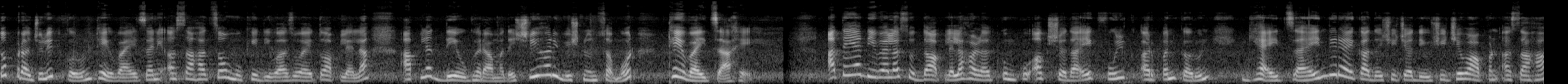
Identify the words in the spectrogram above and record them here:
तो प्रज्वलित करून ठेवायचा आणि असा हा चौमुखी दिवा जो आहे तो आपल्याला आपल्या देवघरामध्ये श्रीहरी विष्णूंसमोर ठेवायचा आहे. आता या दिव्याला सुद्धा आपल्याला हळद कुंकू अक्षदा एक फूल अर्पण करून घ्यायचं आहे. इंदिरा एकादशीच्या दिवशी जेव्हा आपण असा हा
